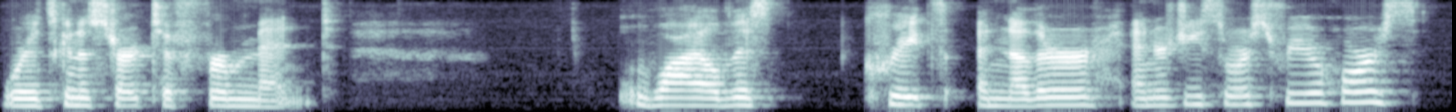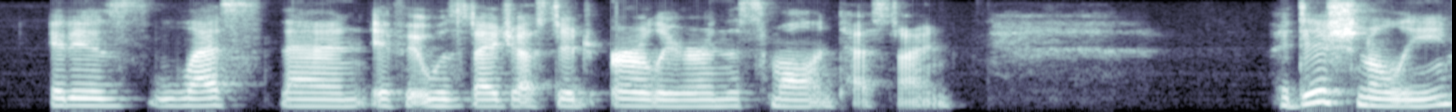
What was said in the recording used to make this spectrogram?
where it's going to start to ferment. While this creates another energy source for your horse, it is less than if it was digested earlier in the small intestine. Additionally,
